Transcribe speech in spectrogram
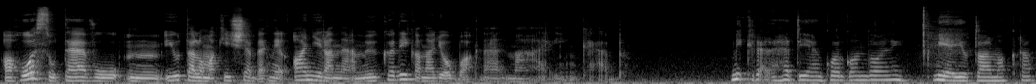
A hosszú távú mm, jutalom a kisebbeknél annyira nem működik, a nagyobbaknál már inkább. Mikre lehet ilyenkor gondolni? Milyen jutalmakra?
